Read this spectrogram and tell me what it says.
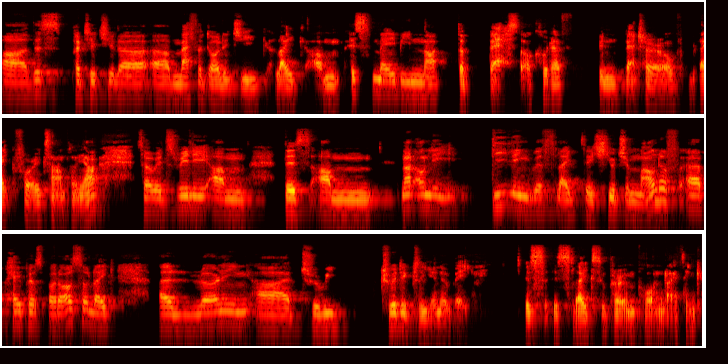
uh, this particular uh, methodology like um, is maybe not the best or could have been better of like for example yeah so it's really um, this um, not only dealing with like the huge amount of uh, papers, but also like uh, learning uh, to read critically in a way is is like super important. I think.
